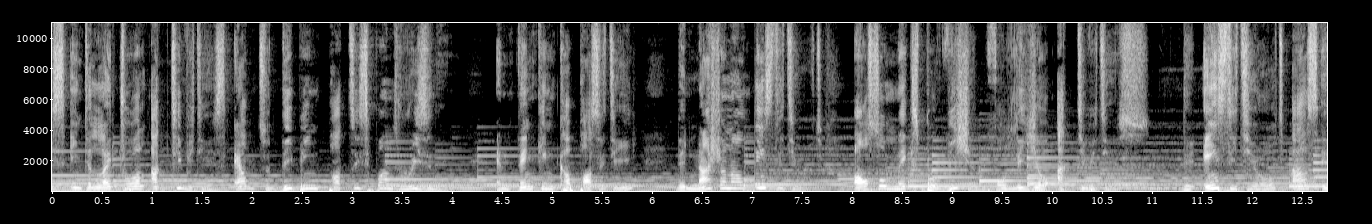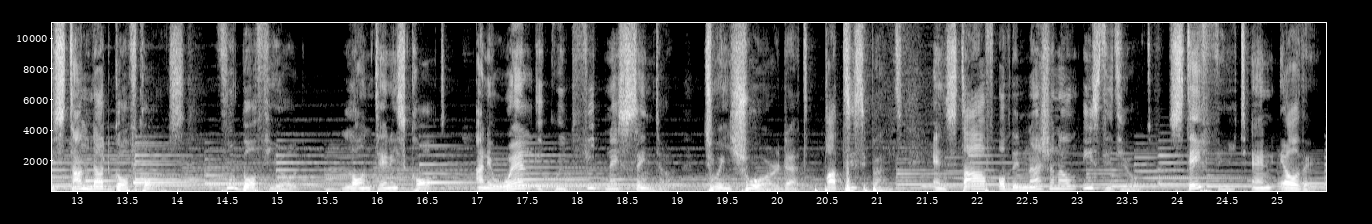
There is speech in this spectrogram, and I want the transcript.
These intellectual activities help to deepen participants' reasoning and thinking capacity, the National Institute also makes provision for leisure activities. The Institute has a standard golf course, football field, lawn tennis court, and a well-equipped fitness center to ensure that participants and staff of the National Institute stay fit and healthy.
